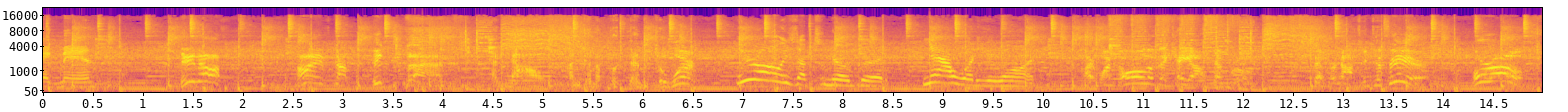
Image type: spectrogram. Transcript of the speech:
Eggman. Enough! I've got big plans, and now I'm gonna put them to work! You're always up to no good. Now what do you want? I want all of the Chaos Emeralds! Better not interfere, or else!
